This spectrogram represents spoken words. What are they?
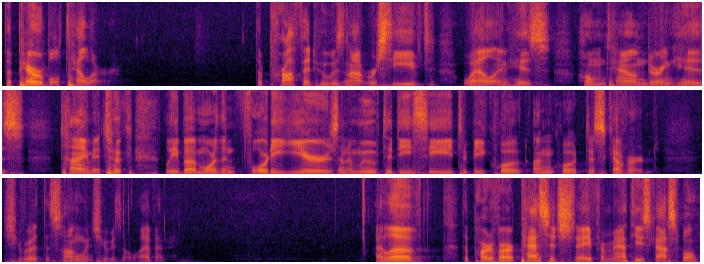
the parable teller, the prophet who was not received well in his hometown during his time. It took Libba more than 40 years and a move to D.C. to be quote unquote discovered. She wrote the song when she was 11. I love the part of our passage today from Matthew's Gospel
